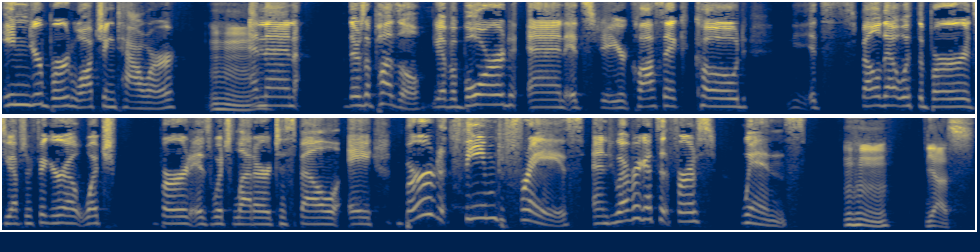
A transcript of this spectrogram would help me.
in your bird watching tower. hmm And then there's a puzzle. You have a board and it's your classic code. It's spelled out with the birds. You have to figure out which bird is which letter to spell a bird themed phrase. And whoever gets it first wins. hmm Yes.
